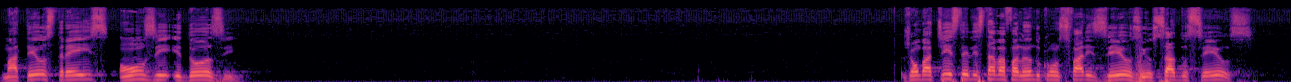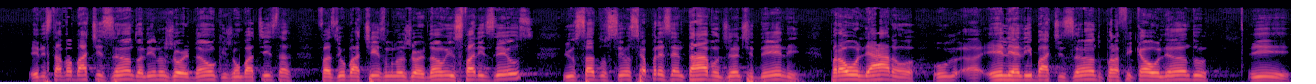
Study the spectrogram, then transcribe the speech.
Mateus 3, 11 e 12. João Batista ele estava falando com os fariseus e os saduceus. Ele estava batizando ali no Jordão, que João Batista fazia o batismo no Jordão, e os fariseus e os saduceus se apresentavam diante dele para olhar o, o, ele ali batizando, para ficar olhando e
